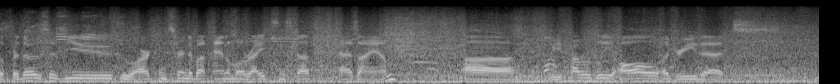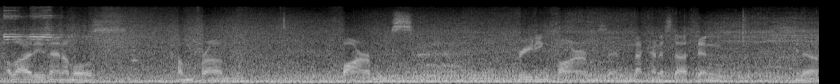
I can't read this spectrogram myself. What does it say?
So for those of you who are concerned about animal rights and stuff, as I am, uh, we probably all agree that a lot of these animals come from farms, breeding farms, and that kind of stuff. And you know,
